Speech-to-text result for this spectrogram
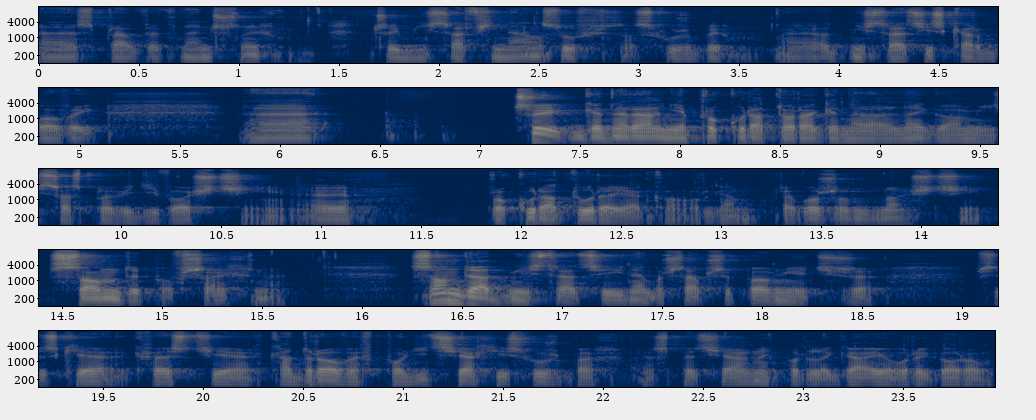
E, spraw Wewnętrznych, czy ministra finansów, służby e, administracji skarbowej, e, czy generalnie prokuratora generalnego, ministra sprawiedliwości, prokuraturę jako organ praworządności, sądy powszechne, sądy administracyjne, bo trzeba przypomnieć, że wszystkie kwestie kadrowe w policjach i służbach specjalnych podlegają rygorom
